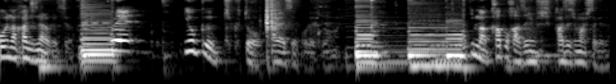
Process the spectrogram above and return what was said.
こんな感じになるわけですよ。これ、よく聞くと、あれですよ、これ。これ今、カポ外し外しましたけど。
